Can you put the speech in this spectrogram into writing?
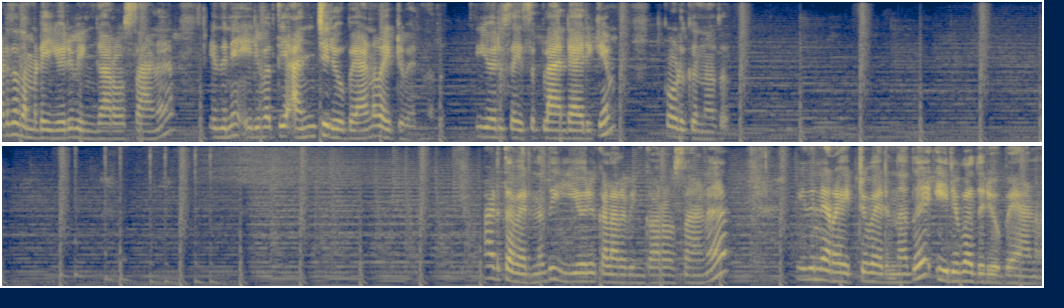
അടുത്ത നമ്മുടെ ഈ ഒരു വിങ്കാറോസാണ് ഇതിന് ഇരുപത്തി അഞ്ച് രൂപയാണ് റേറ്റ് വരുന്നത്. ഈ ഒരു സൈസ് പ്ലാന്റ് ആയിരിക്കും കൊടുക്കുന്നത്. അടുത്ത വരുന്നത് ഈ ഒരു കളർ വിങ്കാറോസ് ഇതിന്റെ റേറ്റ് വരുന്നത് ഇരുപത് രൂപയാണ്.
